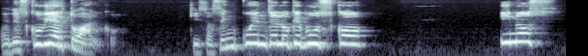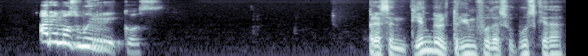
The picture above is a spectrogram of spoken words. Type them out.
He descubierto algo. Quizás encuentre lo que busco y nos haremos muy ricos. Presentiendo el triunfo de su búsqueda,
